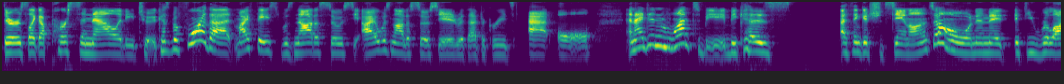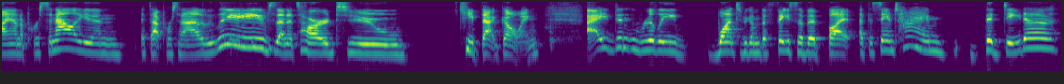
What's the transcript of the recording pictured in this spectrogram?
there's like a personality to it because before that my face was not associated i was not associated with epic reads at all and i didn't want to be because I think it should stand on its own. And it, if you rely on a personality, then if that personality leaves, then it's hard to keep that going. I didn't really want to become the face of it, but at the same time, the data,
